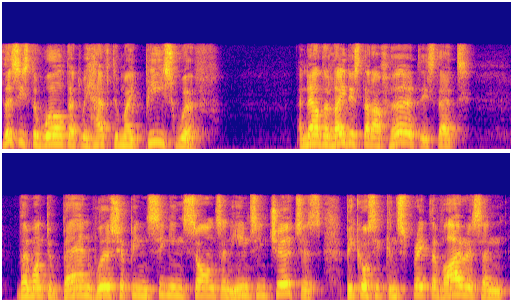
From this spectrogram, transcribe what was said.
This is the world that we have to make peace with. And now, the latest that I've heard is that they want to ban worshiping, singing songs and hymns in churches because it can spread the virus and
